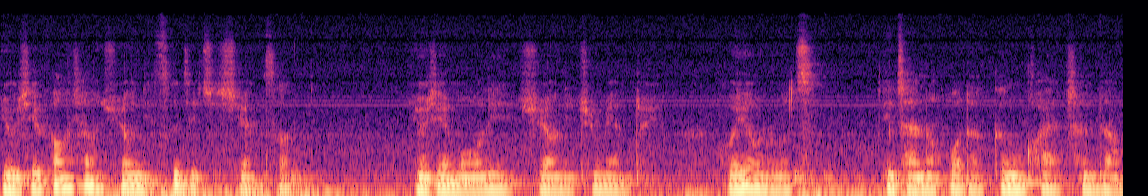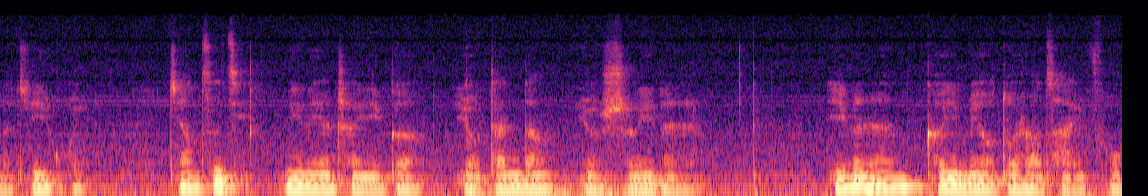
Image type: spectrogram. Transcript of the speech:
有些方向需要你自己去选择，有些磨砺需要你去面对。唯有如此，你才能获得更快成长的机会，将自己。历练成一个有担当、有实力的人。一个人可以没有多少财富，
